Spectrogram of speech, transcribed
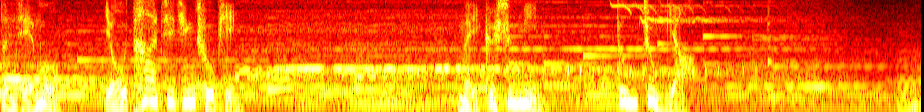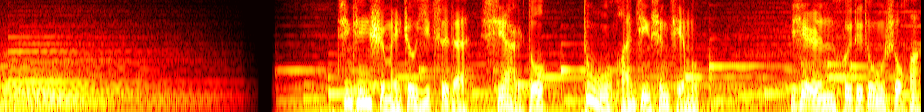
本节目由他基金出品。每个生命都重要。今天是每周一次的“洗耳朵”动物环境声节目。一些人会对动物说话，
